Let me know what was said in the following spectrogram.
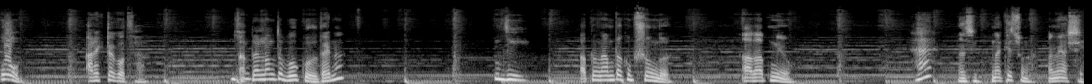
ও আরেকটা কথা। আপনার নাম তো বকুল তাই না? জি। আপনার নামটা খুব সুন্দর। আর আপনিও? হ্যাঁ? আচ্ছা না কিছু না আমি আসি।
